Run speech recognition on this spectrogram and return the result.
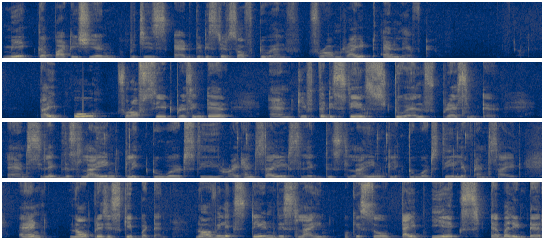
make the partition which is at the distance of 12 from right and left. Type O for offset press enter and give the distance 12 press enter. And select this line click towards the right hand side select this line click towards the left hand side. And now press escape button now we'll extend this line. Okay so type ex double enter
